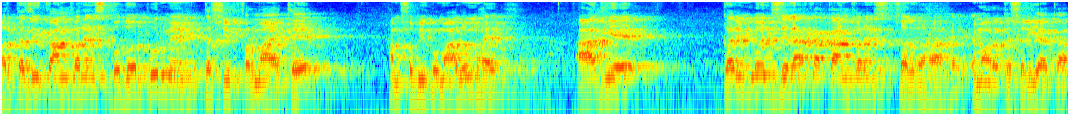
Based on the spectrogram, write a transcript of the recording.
مرکزی کانفرنس بدورپور میں تشریف فرمائے تھے۔ ہم سبھی کو معلوم ہے، آج یہ کریم گنج ضلع کا کانفرنس چل رہا ہے، عمارت شریعہ کا،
